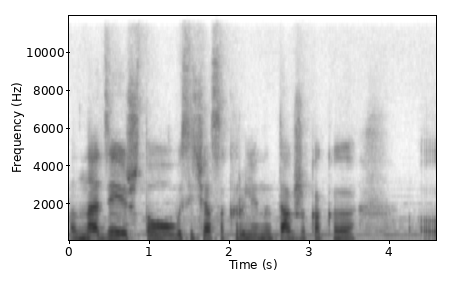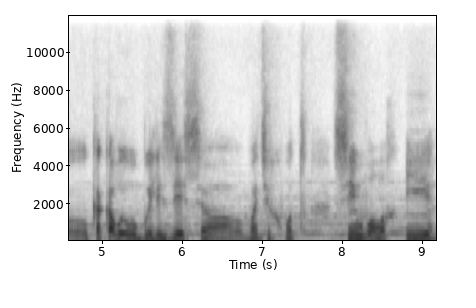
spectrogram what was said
Надеюсь, что вы сейчас окрылены так же, как э, э, каковы вы были здесь в этих вот символах. И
